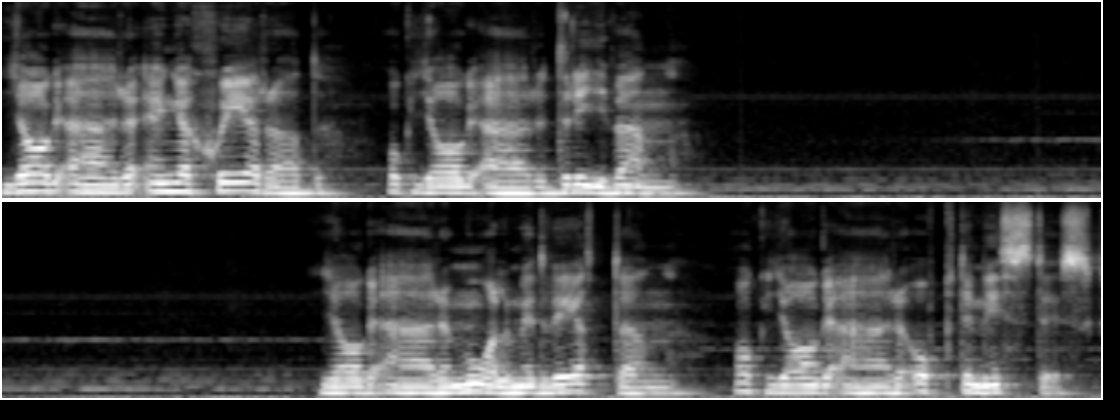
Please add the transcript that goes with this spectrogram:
Jag är engagerad och jag är driven. Jag är målmedveten och jag är optimistisk.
